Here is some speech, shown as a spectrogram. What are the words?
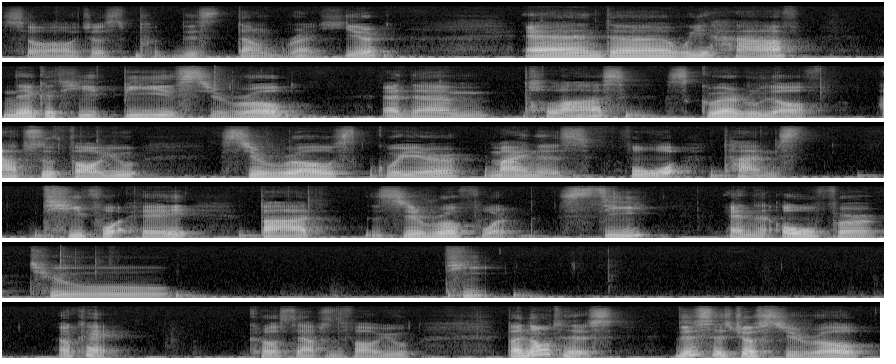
So I'll just put this down right here. And uh, we have negative b is 0, and then plus square root of absolute value 0 square minus 4 times t for a, but 0 for c, and over to t. Okay, close the absolute value. But notice, this is just 0,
